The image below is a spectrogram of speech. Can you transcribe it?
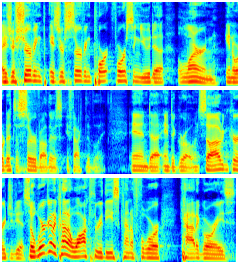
Is your serving is your serving por- forcing you to learn in order to serve others effectively and uh, and to grow? And so I would encourage you to do that. So we're going to kind of walk through these kind of four categories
